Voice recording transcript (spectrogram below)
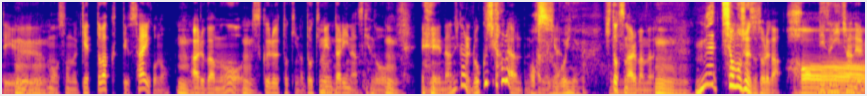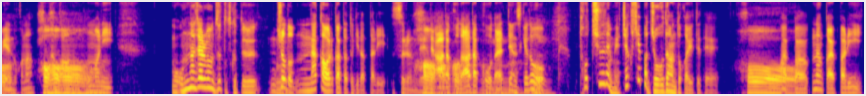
ていう、うんうんもうそのゲットバックっていう最後のうん。アルバムをうん作る時のドキュメンタリーなんですけど、うん、えー何時間？6時間ぐらいあるんあすごいね。一つのアルバム、うんうんうん。めっちゃ面白いんですよそれが。はあ。ディズニーチャンネル見えるのかな？なんかほんまにもう同じアルバムずっと作ってるちょっと仲悪かった時だったりするんで,で、はあ。はあだこうだああだこうだやってるんですけど、うん。途中でめちゃくちゃやっぱ冗談とか言ってて、はあやっぱなんかやっぱり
